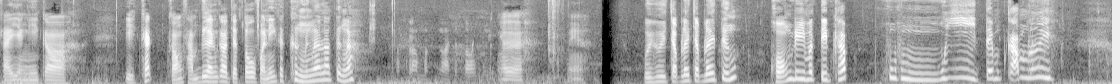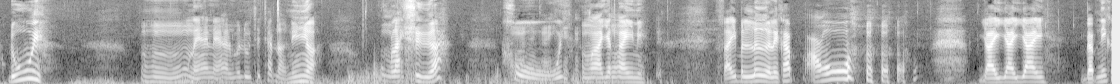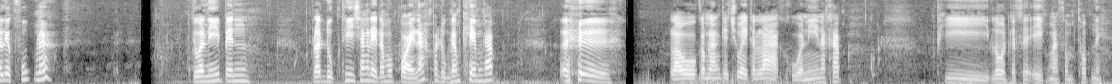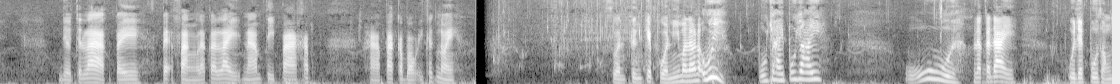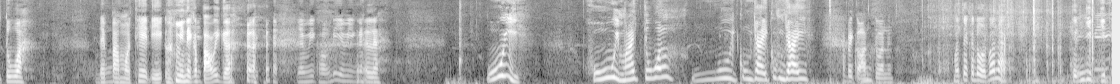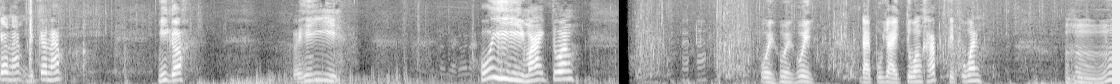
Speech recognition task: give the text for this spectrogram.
ไซส์อย่างนี้ก็อีกสักสองสามเดือนก็จะโตฝันนี้สักครึ่งหนึ่งแล้วเนาะตึงเนาะก็มันอาจจะโตขึ้นอีกเออเนี่ยหุยหุยจับเลยจับเลยตึง ของดีมาติดครับโอ้โหเต็มกำเลย ดูดิอือหือไหนไหนหันมาดูชัดๆหน่อยนี่อะกุ้งลายเสือโอ้โหมายังไงนี่ไซส์เบลเลอร์เลยครับ เอา ใหญ่ใหญ่ใหญ่แบบนี้เขาเรียกฟุกนะ ตัวนี้เป็นปลาดุกที่ช่างเด็ดเอามาปล่อยนะปลาดุกน้ำเค็มครับเออเรากำลังจะช่วยกันลากขัวนี้นะครับ พี่โลดกับเสือเอกมาสมทบนี่เดี๋ยวจะลากไปแปะฝั่งแล้วก็ไล่น้ำตีปลาครับ หาปลากระบอกอีกสักหน่อย ส่วนตึงเก็บหัวนี้มาแล้วนะอุ้ยปูใหญ่ปูใหญ่โอ้แล้วก็ได้อุ้ยได้ปูสองตัว ได้ปลาหมดเทศอีก มีในกระเป๋าอีกเหรอ ยังมีของดียังมีอีกนะอะไรอุ้ยหูยไม้ตวง อุ้ยกุ้งใหญ่กุ้งใหญ่ เอาไปก่อนตัวหนึงมันจะกระโดดวะน่ะถึงหยิบหยิบแก้วน้ำหยิบแก้วน้ำมีอีกเหรอ เฮ้ยหุยมาอีกตวงหุยหุยหุยได้ปูใหญ่อีกตวงครับ ติดอ้วน อื้อหือ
